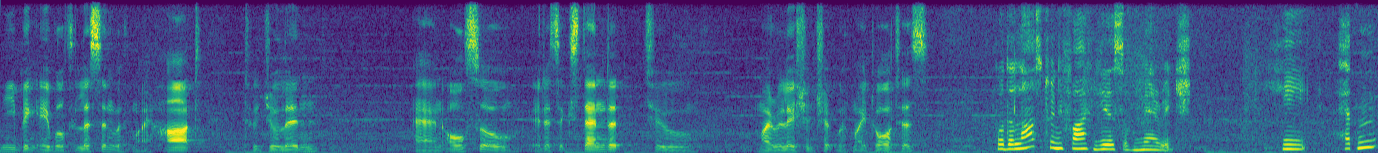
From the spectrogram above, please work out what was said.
me being able to listen with my heart to Julin and also it is extended to my relationship with my daughters. For the last 25 years of marriage, he hadn't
